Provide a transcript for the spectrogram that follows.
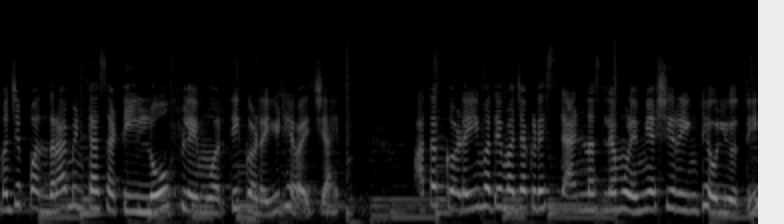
म्हणजे पंधरा मिनटासाठी लो फ्लेमवरती कढई ठेवायची आहे. आता कढईमध्ये माझ्याकडे स्टँड नसल्यामुळे मी अशी रिंग ठेवली होती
